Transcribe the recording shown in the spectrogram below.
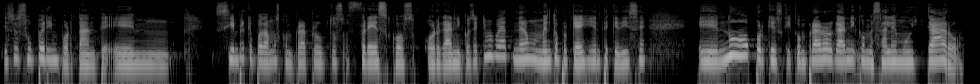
Eso es súper importante. Em, siempre que podamos comprar productos frescos, orgánicos. Y aquí me voy a tener un momento porque hay gente que dice, eh, no, porque es que comprar orgánico me sale muy caro.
